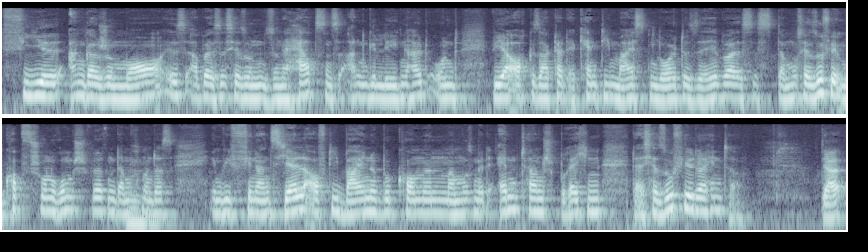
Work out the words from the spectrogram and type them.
viel Engagement ist, aber es ist ja so, so, eine Herzensangelegenheit und wie er auch gesagt hat, er kennt die meisten Leute selber. Es ist, da muss ja so viel im Kopf schon rumschwirren, da muss man mhm. das irgendwie finanziell auf die Beine bekommen, man muss mit Ämtern sprechen, da ist ja so viel dahinter. Ja,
